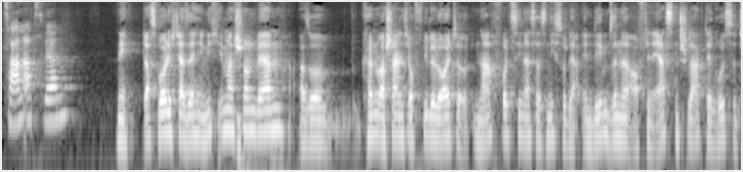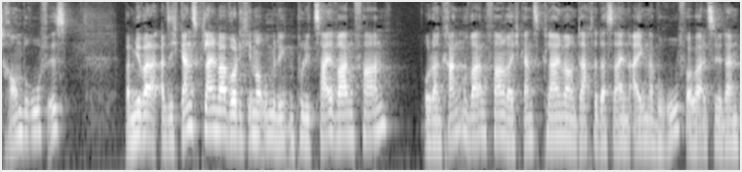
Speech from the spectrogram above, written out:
Zahnarzt werden? Nee, das wollte ich tatsächlich nicht immer schon werden. Also können wahrscheinlich auch viele Leute nachvollziehen, dass das nicht so der in dem Sinne auf den ersten Schlag der größte Traumberuf ist. Bei mir war, als ich ganz klein war, wollte ich immer unbedingt einen Polizeiwagen fahren oder einen Krankenwagen fahren, weil ich ganz klein war und dachte, das sei ein eigener Beruf. Aber als mir dann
